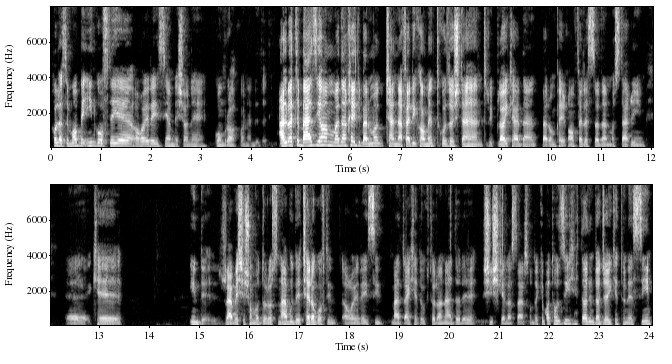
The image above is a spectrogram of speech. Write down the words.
خلاصه ما به این گفته آقای رئیسی هم نشانه گمراه کننده دادیم. البته بعضی هم اومدن خیلی بر ما چند نفری کامنت گذاشتند ریپلای کردند بر اون پیغام فرستادن مستقیم. که این روش شما درست نبوده. چرا گفتین آقای رئیسی مدرک دکترا نداره؟ 6 کلاس درس خونده. که ما توضیح دادیم تا جایی که تونستیم.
